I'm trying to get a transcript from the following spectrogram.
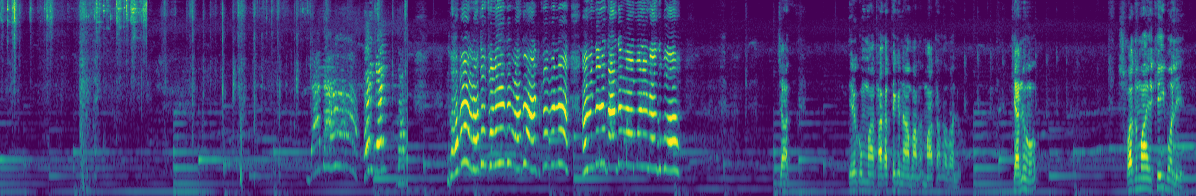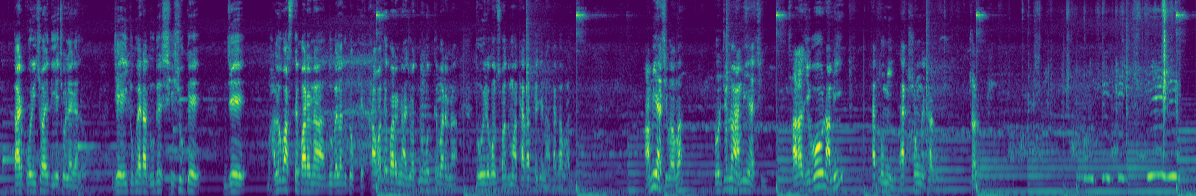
বাবা, মা চলে যাচ্ছে মাকে আটকাবে না। আমি তাহলে কাকে মা বলে ডাকবো? যাক, এরকম মা থাকার থেকে না মা- থাকা ভালো। কেন? সদমা একেই বলে, তার পরিচয় দিয়ে চলে গেল। যে এইটুকু একটা দুধের শিশুকে যে ভালোবাসতে পারে না, দুবেলা দুটো খাওয়াতে পারে না, যত্ন করতে পারে না, তো ওই রকম সদমা থাকার থেকে না থাকা ভালো। আমি আছি বাবা। তোর জন্য আমি আছি। সারা জীবন আমি আর তুমি একসঙ্গে থাকব। চলো।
